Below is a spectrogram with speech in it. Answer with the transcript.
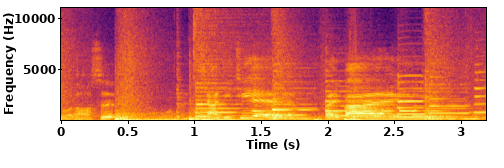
骆老师，我们下期见，拜拜。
